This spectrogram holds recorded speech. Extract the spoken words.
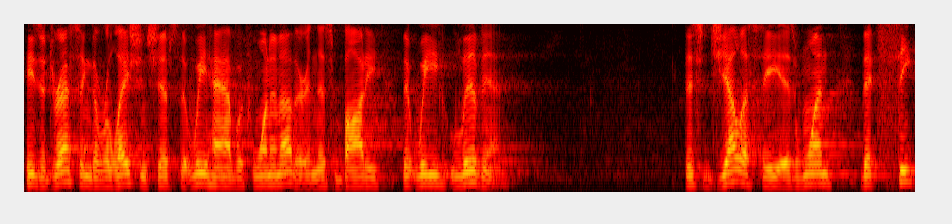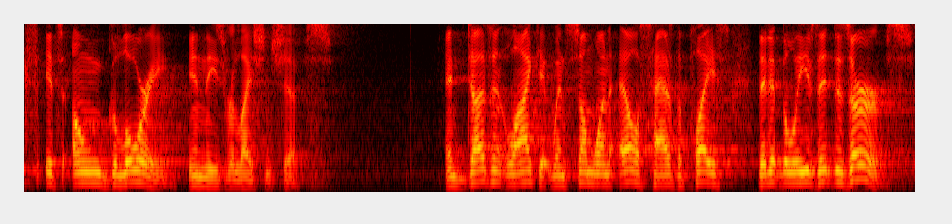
he's addressing the relationships that we have with one another in this body that we live in. This jealousy is one that seeks its own glory in these relationships and doesn't like it when someone else has the place that it believes it deserves.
